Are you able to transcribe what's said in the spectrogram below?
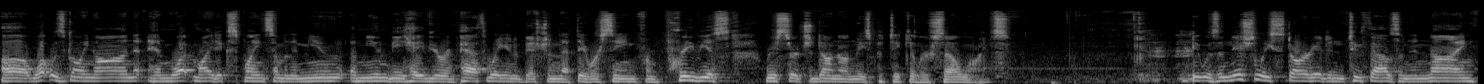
uh, what was going on and what might explain some of the immune, immune behavior and pathway inhibition that they were seeing from previous research done on these particular cell lines. It was initially started in 2009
